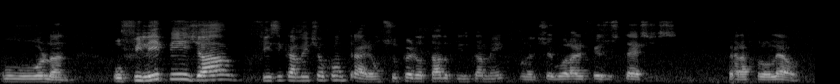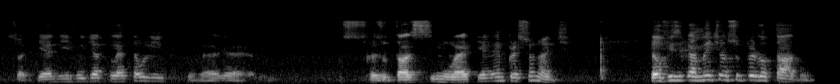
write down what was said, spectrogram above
com o Orlando. O Felipe já fisicamente é o contrário, é um super dotado fisicamente. Quando ele chegou lá, ele fez os testes. O cara falou: Léo, isso aqui é nível de atleta olímpico. Né? É, os resultados desse moleque é impressionante. Então, fisicamente é um super dotado.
